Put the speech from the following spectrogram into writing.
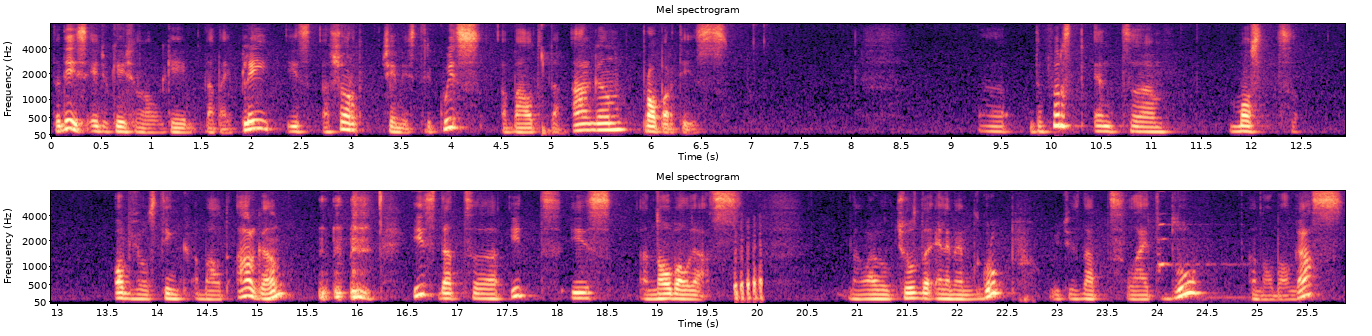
Today's educational game that I play is a short chemistry quiz about the argon properties. Uh, the first and uh, most obvious thing about argon is that uh, it is a noble gas. Now I will choose the element group, which is that light blue, a noble gas.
